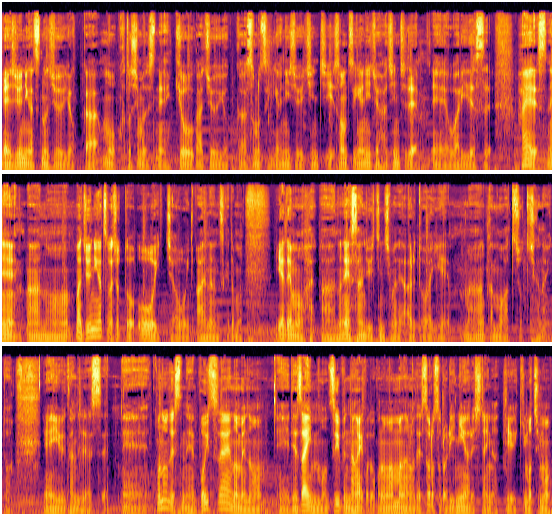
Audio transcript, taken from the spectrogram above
えー、12月の14日、もう今年もですね、今日が14日、その次が21日、その次が28日で、えー、終わりです。早いですね。あの、まあ、12月はちょっと多いっちゃ多い、あれなんですけども、いやでも、あのね、31日まであるとはいえ、まあなんかもうあとちょっとしかないという感じです。え、このですね、ボイスアイの目の、え、デザインも随分長いことこのまんまなので、そろそろリニューアルしたいなっていう気持ちも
